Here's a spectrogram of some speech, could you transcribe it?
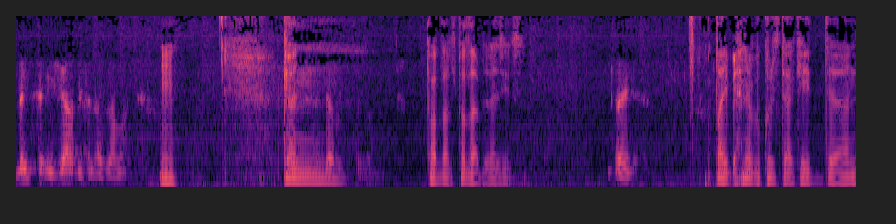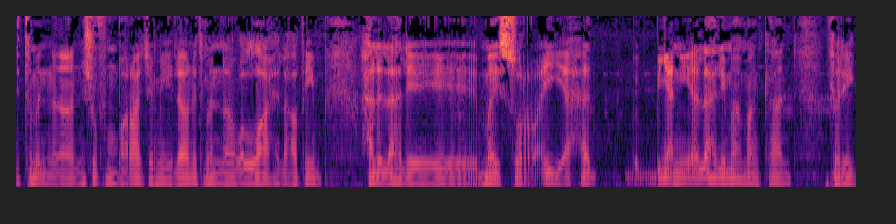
ليس إيجابي في الأزمات. م. كان تفضل تفضل عبد العزيز. أي. طيب إحنا بكل تأكيد نتمنى نشوف مباراة جميلة ونتمنى والله العظيم حل الأهلي ما يسر أي أحد. يعني الأهلي مهما كان فريق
